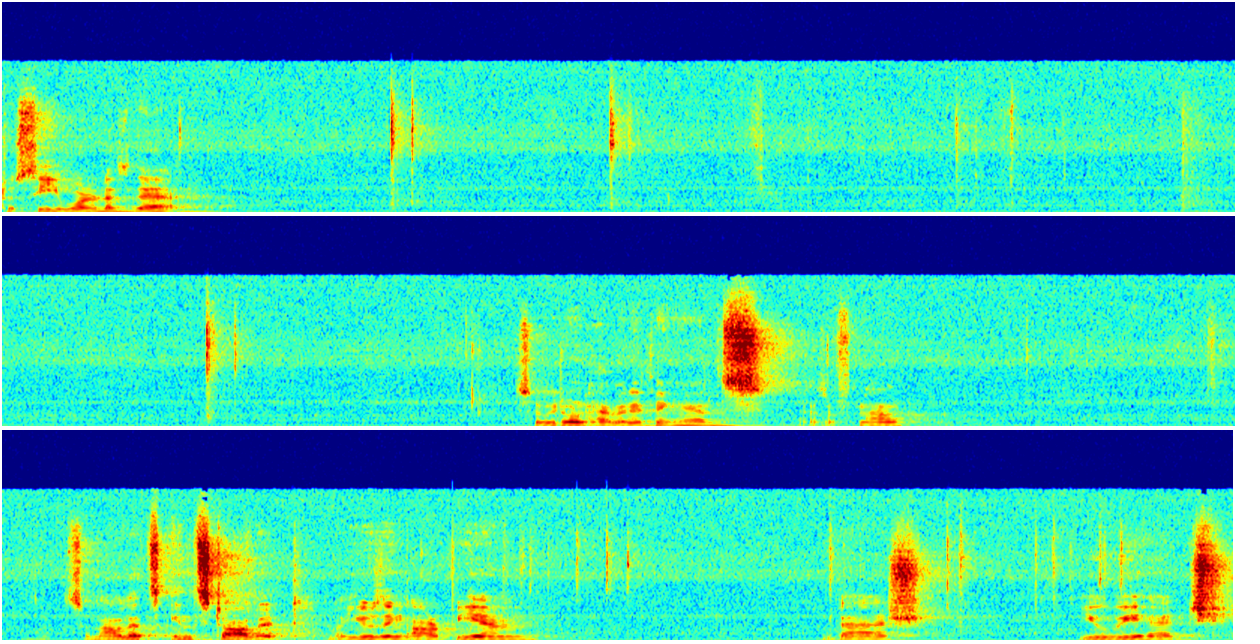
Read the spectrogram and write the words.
to see what it is there. So we don't have anything else as of now. So now let's install it by using rpm dash uvh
